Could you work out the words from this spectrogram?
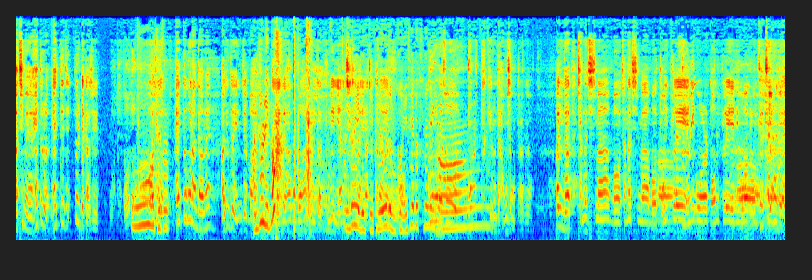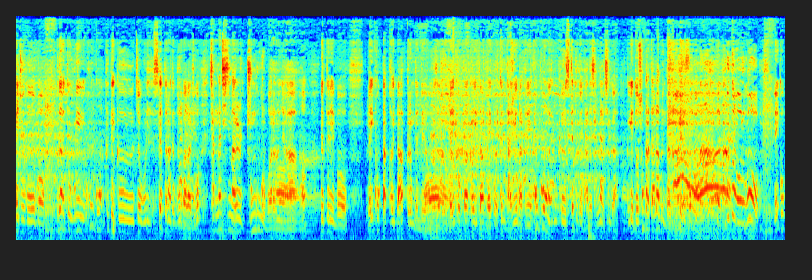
아침에 해, 뜰, 해 뜰, 뜰 때까지. 오, 아, 대단. 해 뜨고 난 다음에 아 근데 이제 막 안 졸리나? 얘기하고 뭐 하니까 분명히 얘는 안 졸리겠지. 배우들은 착하다 거의 새벽 그러고 새내기라. 나서 문을 탁 열는데 아무 생각 없더라고요. 아니 내가 장난치지 마, 뭐 장난치지 마, 뭐 don't play anymore, don't play anymore 그러고 영어도 해주고 뭐 그다음에 또 우리 홍콩 그때 그 저 우리 스태프들한테 물어봐가지고 장난치지 마를 중국어로 뭐라 그러냐. 어? 그랬더니 뭐 레이콕 딱 거의 다 그러면 된대요. 그래서 레이콕 딱 거의 다 레이콕 근데 나중에 봤더니 홍콩 그 스태프들 장난친 거야. 그게 너 손가락 잘라버린다. 그래서 나 그것도 모르고 레이콕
